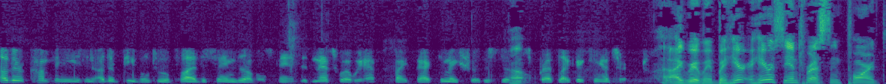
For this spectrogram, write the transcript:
other companies and other people to apply the same double standard. And that's why we have to fight back to make sure this doesn't Oh. spread like a cancer. I agree, but but here here's the interesting part.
